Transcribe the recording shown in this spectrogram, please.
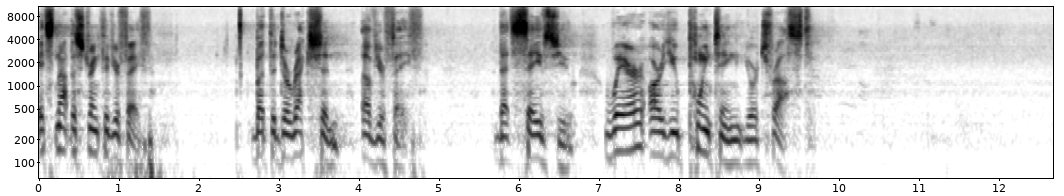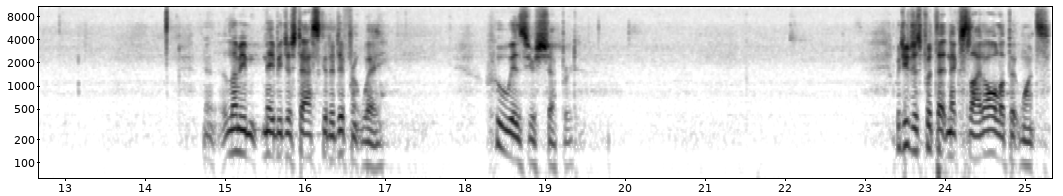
it's not the strength of your faith, but the direction of your faith. that saves you. Where are you pointing your trust? Uh, let me maybe just ask it a different way. Who is your shepherd? Would you just put that next slide all up at once?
